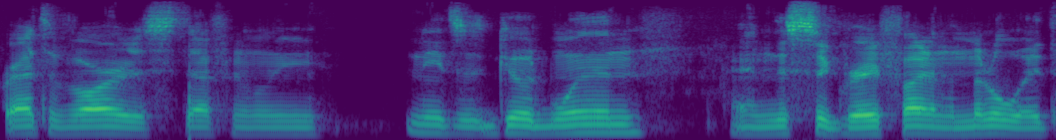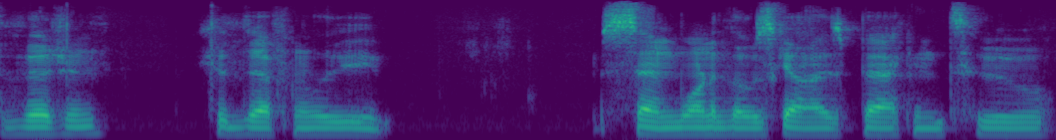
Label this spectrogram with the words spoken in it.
Brad Tavares definitely needs a good win. And this is a great fight in the middleweight division. Could definitely send one of those guys back into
